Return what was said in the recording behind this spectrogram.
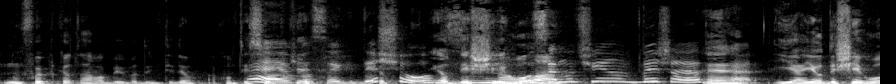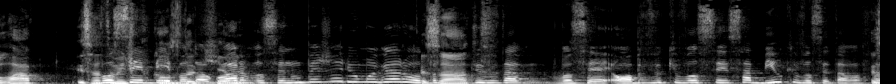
Não foi porque eu tava bêbado, entendeu? Aconteceu É, porque. você deixou. eu deixei senão rolar. Você não tinha beijado, É, cara. e aí eu deixei rolar exatamente Você bêbado daquilo. agora, você não beijaria uma garota. Exato. Porque você, tá, você, óbvio que você sabia o que você tava fazendo.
